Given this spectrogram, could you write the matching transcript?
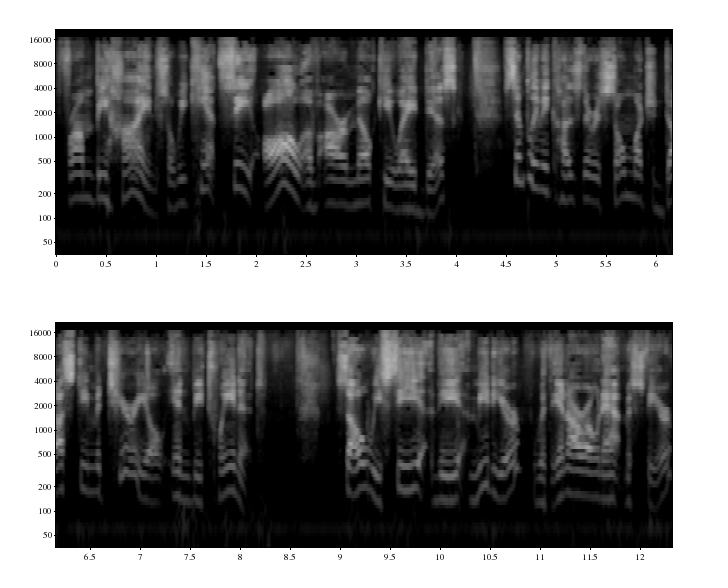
from behind. So we can't see all of our Milky Way disk simply because there is so much dusty material in between it. So we see the meteor within our own atmosphere,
